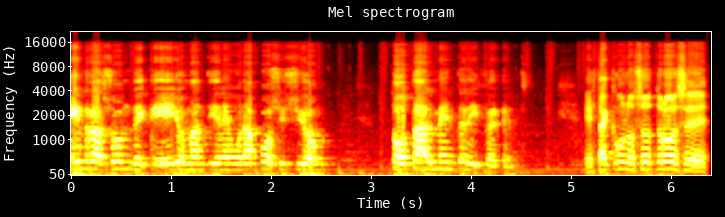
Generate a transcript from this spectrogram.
en razón de que ellos mantienen una posición totalmente diferente. Está con nosotros eh,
